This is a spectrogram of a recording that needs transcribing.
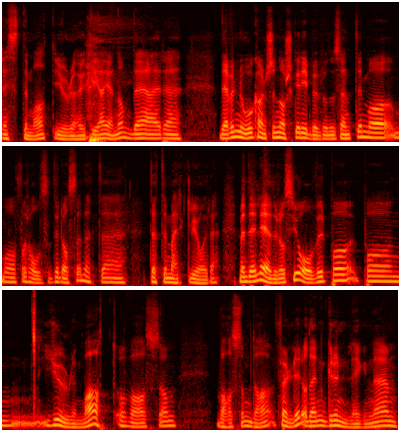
restemat julehøytida gjennom. Det er eh, det er vel noe kanskje norske ribbeprodusenter må, må forholde seg til også dette, dette, merkelige året. Men det leder oss jo over på, på julemat og hva som, hva som, da følger. Og den grunnleggende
